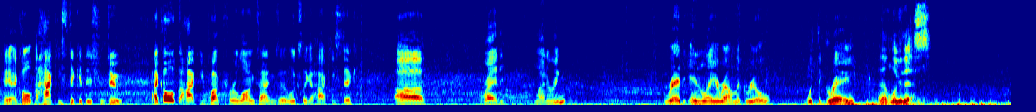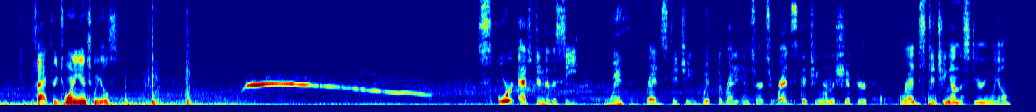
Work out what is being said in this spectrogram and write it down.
Okay, I call it the hockey stick edition too. I call it the hockey puck for a long time because it looks like a hockey stick. Uh, red lettering, red inlay around the grill with the gray. And look at this. Factory 20 inch wheels. Sport etched into the seat with red stitching, with the red inserts, red stitching on the shifter, red stitching on the steering wheel.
